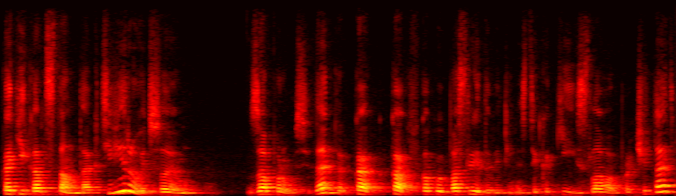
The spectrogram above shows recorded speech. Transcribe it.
какие константы активировать в своем запросе, да, как, как, как, в какой последовательности, какие слова прочитать,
